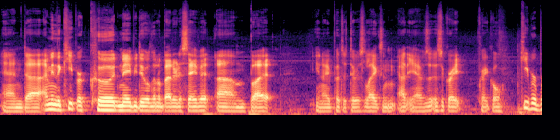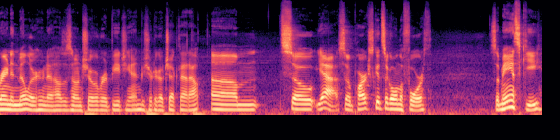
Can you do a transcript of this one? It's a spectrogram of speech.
And uh, I mean, the keeper could maybe do a little better to save it, um, but you know, he puts it through his legs, and uh, yeah, it was, it was a great, great goal. keeper Brandon Miller, who now has his own show over at BGN. Be sure to go check that out. Um, so yeah, so Parks gets a goal in the fourth. Zamansky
